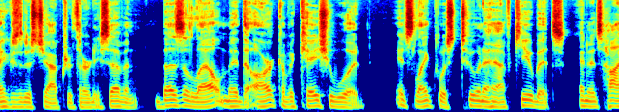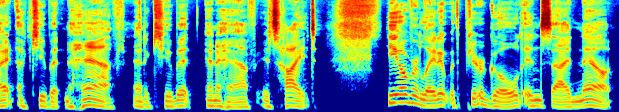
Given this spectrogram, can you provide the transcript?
Exodus chapter 37. Bezalel made the ark of acacia wood its length was two and a half cubits, and its height a cubit and a half, and a cubit and a half its height. He overlaid it with pure gold inside and out,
